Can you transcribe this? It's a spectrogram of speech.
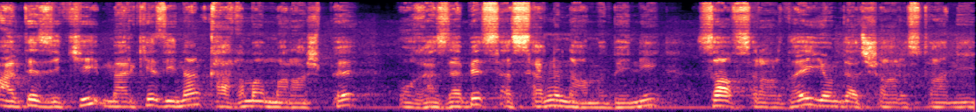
Erdezîkî merkezînan Kahramanmaraş be û xezebê sedsernê namîbênî, Zaf Zirardayî Yondet Şaristanî.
